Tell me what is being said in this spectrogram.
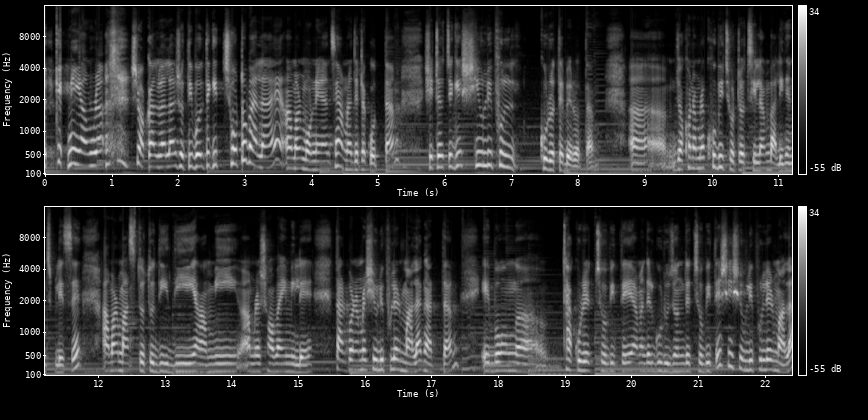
দেখে নিই আমরা সকালবেলা সত্যি বলতে কি ছোটবেলায় আমার মনে আছে, আমরা যেটা করতাম, সেটা হচ্ছে গিয়ে শিউলি ফুল কুড়োতে বেরোতাম। যখন আমরা খুবই ছোট ছিলাম বালিগঞ্জ প্লেসে আমার মাস্ততো দিদি, আমি, আমরা সবাই মিলে। তারপর আমরা শিউলি ফুলের মালা গাঁথতাম এবং ঠাকুরের ছবিতে, আমাদের গুরুজনদের ছবিতে সেই শিউলি ফুলের মালা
